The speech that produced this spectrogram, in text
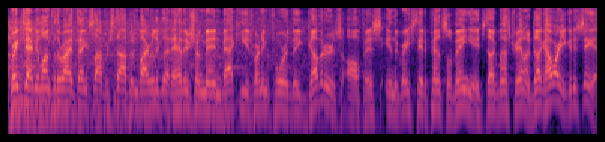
Great to have you along for the ride. Thanks a lot for stopping by. Really glad to have this young man back. He is running for the governor's office in the great state of Pennsylvania. It's Doug Mastriano. Doug, how are you? Good to see you.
